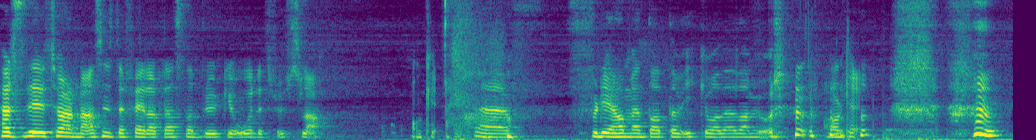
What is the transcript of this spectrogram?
helsedirektøren jeg syns det er feil at pressen bruker ordet trusler. OK. Eh, fordi han mente at det ikke var det de gjorde. ok.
